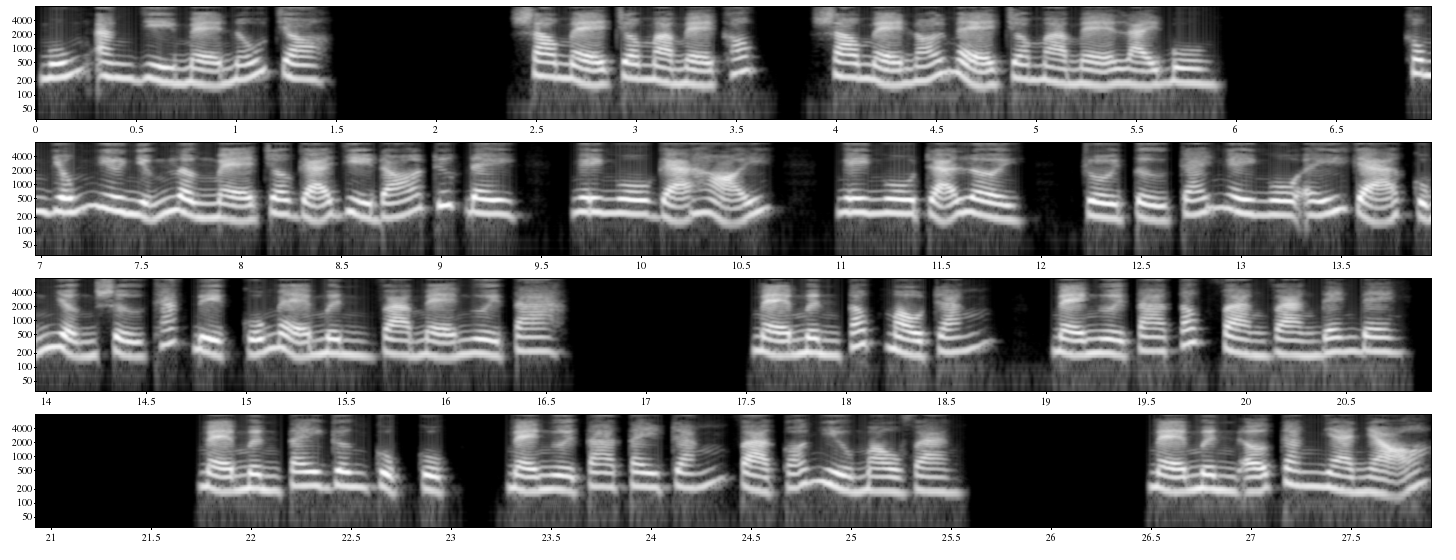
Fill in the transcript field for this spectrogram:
muốn ăn gì mẹ nấu cho. Sao mẹ cho mà mẹ khóc, sao mẹ nói mẹ cho mà mẹ lại buồn. Không giống như những lần mẹ cho gã gì đó trước đây, ngây ngô gã hỏi, ngây ngô trả lời, rồi tự cái ngây ngô ấy gã cũng nhận sự khác biệt của mẹ mình và mẹ người ta. Mẹ mình tóc màu trắng, mẹ người ta tóc vàng vàng đen đen. Mẹ mình tay gân cục cục, mẹ người ta tay trắng và có nhiều màu vàng. Mẹ mình ở căn nhà nhỏ,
